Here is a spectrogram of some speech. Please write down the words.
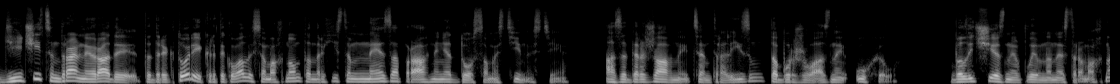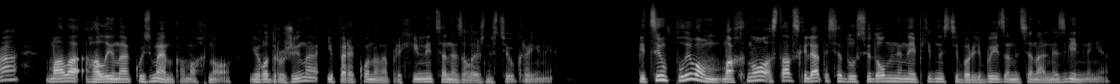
Діячі Центральної ради та директорії критикувалися Махном та анархістам не за прагнення до самостійності, а за державний централізм та буржуазний ухил. Величезний вплив на Нестора Махна мала Галина Кузьменко Махно, його дружина і переконана прихильниця незалежності України. Під цим впливом Махно став схилятися до усвідомлення необхідності боротьби за національне звільнення.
